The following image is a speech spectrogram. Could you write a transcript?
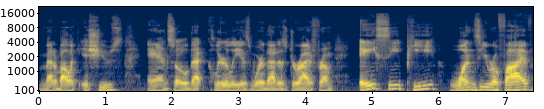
metabolic issues and so that clearly is where that is derived from. ACP 105,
